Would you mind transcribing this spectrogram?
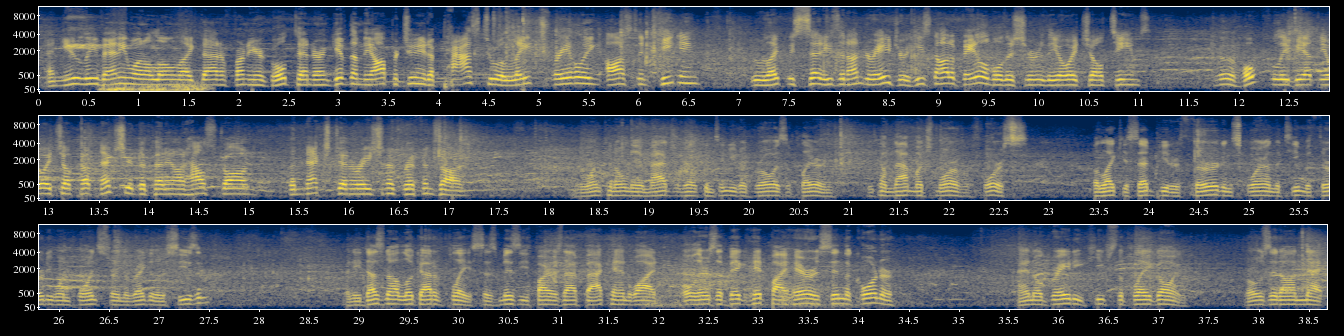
And you leave anyone alone like that in front of your goaltender and give them the opportunity to pass to a late trailing Austin Keating, who, like we said, he's an underager. He's not available this year to the OHL teams. He'll hopefully be at the OHL Cup next year, depending on how strong the next generation of Gryphons are. one can only imagine he'll continue to grow as a player and become that much more of a force. But like you said, Peter, third in scoring on the team with 31 points during the regular season. And he does not look out of place as Mizzy fires that backhand wide. Oh, there's a big hit by Harris in the corner. And O'Grady keeps the play going. Throws it on net.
